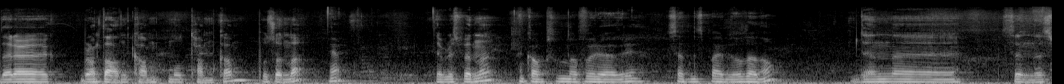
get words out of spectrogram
der er bl.a. kamp mot HamKam på søndag. Ja. Det blir spennende. En kamp som da for øvrig sendes på rb.no. Den eh, sendes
